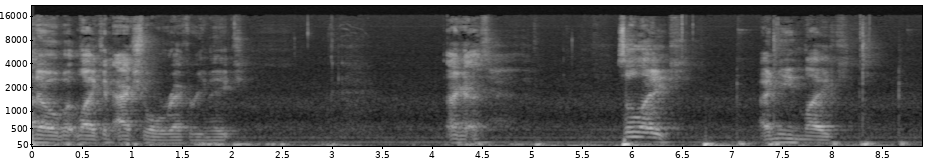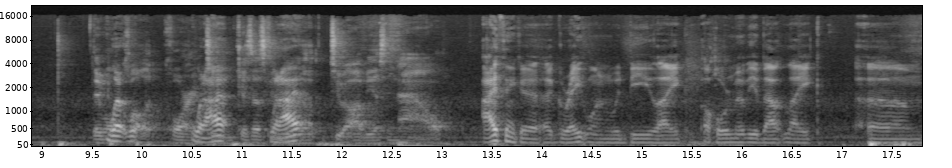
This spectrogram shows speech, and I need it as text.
I know, but like an actual Rec remake. I guess. So like, I mean like, they won't What- call what- it quarantine because that's gonna be I- too obvious now. I think a, a great one would be like a horror movie about like um,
